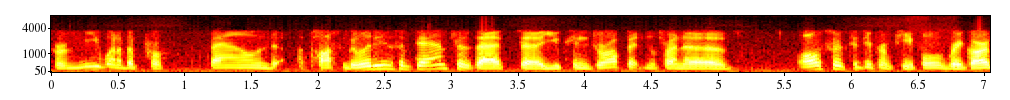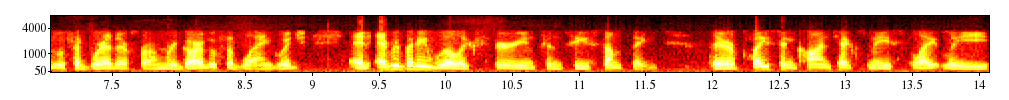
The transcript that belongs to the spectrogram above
for me, one of the profound possibilities of dance is that uh, you can drop it in front of all sorts of different people, regardless of where they're from, regardless of language, and everybody will experience and see something. Their place and context may slightly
